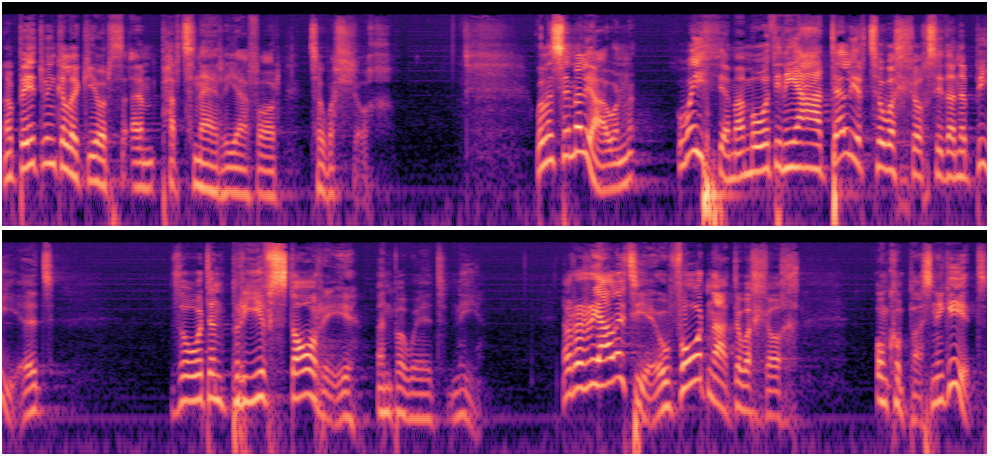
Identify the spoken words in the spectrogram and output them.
Nawr, be dwi'n golygu wrth um, partneri efo'r tywyllwch. Wel, yn syml iawn, weithiau mae modd i ni adael i'r tywyllwch sydd yn y byd ddod yn brif stori yn bywyd ni. Nawr, y reality yw fod na dywyllwch o'n cwmpas ni gyd,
